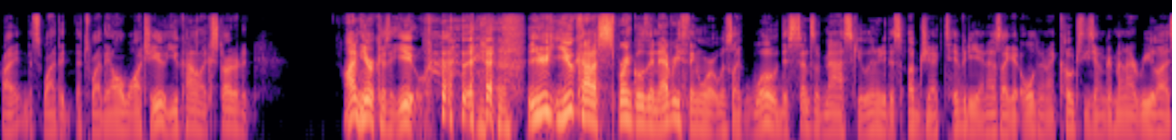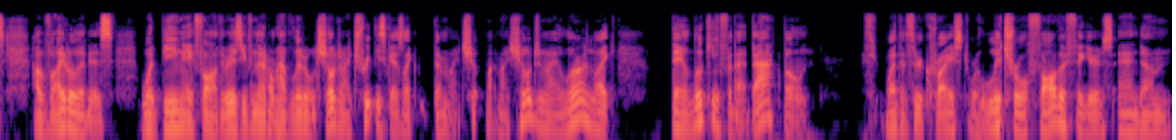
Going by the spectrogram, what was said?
right? That's why they, that's why they all watch you. You kind of like started it. I'm here because of you. you you kind of sprinkled in everything where it was like, whoa, this sense of masculinity, this objectivity. And as I get older and I coach these younger men, I realize how vital it is what being a father is. Even though I don't have literal children, I treat these guys like they're my my, my children. And I learn like they're looking for that backbone, th- whether through Christ or literal father figures. And um,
